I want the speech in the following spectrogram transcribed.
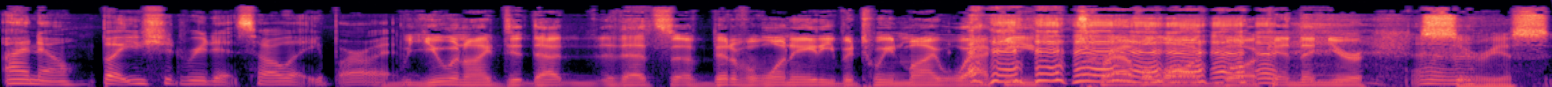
I know, but you should read it, so I'll let you borrow it. You and I did that. That's a bit of a 180 between my wacky travelogue book and then your uh-huh. serious.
